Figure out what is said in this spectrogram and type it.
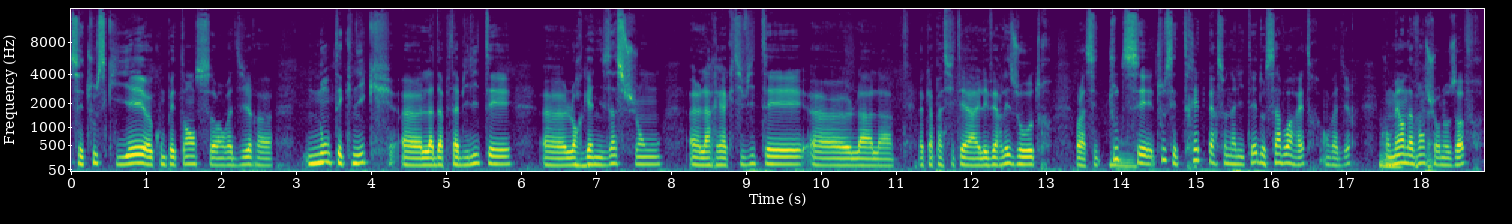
C'est tout ce qui est euh, compétences, on va dire, non techniques, l'adaptabilité, l'organisation, la réactivité, la, la, la, capacité à aller vers les autres, voilà, c'est toutes ces, tous ces traits de personnalité, de savoir-être, on va dire, qu'on met en avant sur nos offres.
